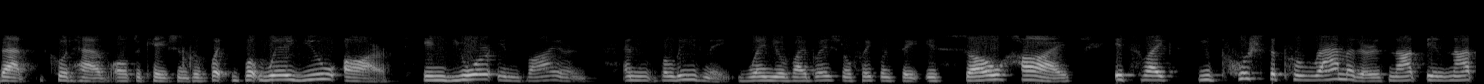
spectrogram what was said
that could have altercations, but but where you are in your environment, and believe me, when your vibrational frequency is so high, it's like you push the parameters not in not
